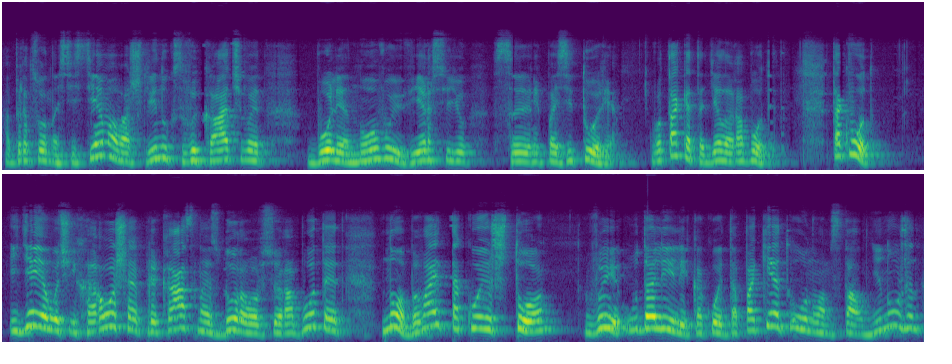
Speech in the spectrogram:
операционная система, ваш Linux выкачивает более новую версию с репозитория. Вот так это дело работает. Так вот, идея очень хорошая, прекрасная, здорово все работает. Но бывает такое, что вы удалили какой-то пакет, он вам стал не нужен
